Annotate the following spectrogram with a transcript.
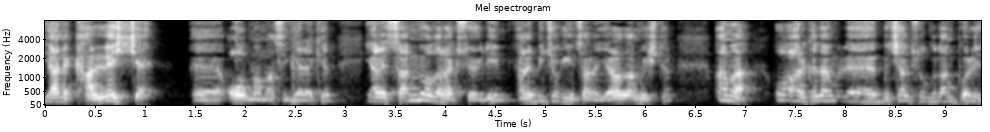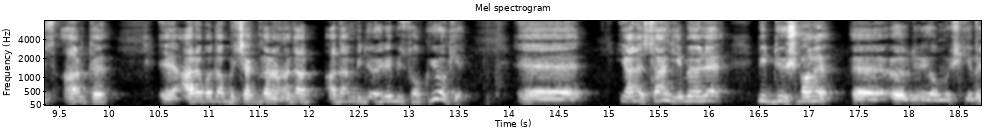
Yani kalleşçe e, olmaması gerekir. Yani samimi olarak söyleyeyim. Yani birçok insanı yaralamıştır. Ama o arkadan e, bıçak sokulan polis artı e, arabada bıçaklanan adam, adam bir de öyle bir sokuyor ki e, yani sanki böyle bir düşmanı e, öldürüyormuş gibi.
